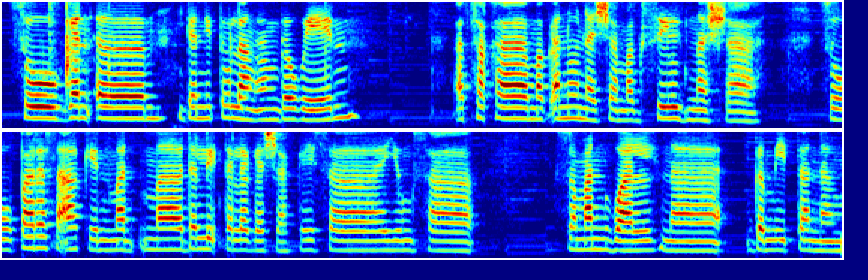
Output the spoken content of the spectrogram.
So gan uh, ganito lang ang gawin at saka mag-ano na siya, mag-sealed na siya. So para sa akin mad- madali talaga siya kaysa yung sa sa manual na gamitan ng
